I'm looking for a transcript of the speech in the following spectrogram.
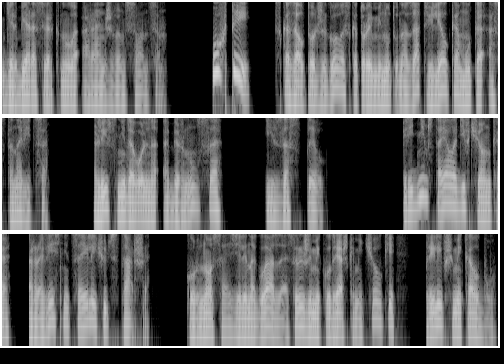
Гербера сверкнула оранжевым солнцем. «Ух ты!» — сказал тот же голос, который минуту назад велел кому-то остановиться. Лис недовольно обернулся и застыл. Перед ним стояла девчонка, ровесница или чуть старше, курносая, зеленоглазая, с рыжими кудряшками челки, прилипшими к лбу.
